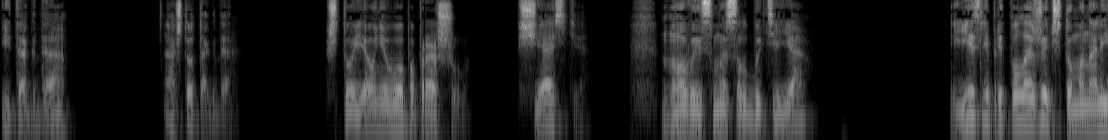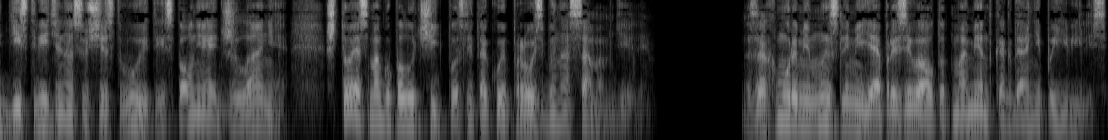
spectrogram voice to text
И тогда... А что тогда? Что я у него попрошу? Счастье? Новый смысл бытия? Если предположить, что монолит действительно существует и исполняет желания, что я смогу получить после такой просьбы на самом деле? За хмурыми мыслями я прозевал тот момент, когда они появились,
